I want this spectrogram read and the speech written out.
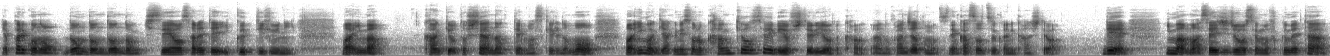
やっぱりこのどんどんどんどん規制をされていくっていうふうに、まあ、今環境としてはなってますけれども、まあ、今逆にその環境整備をしているようなかあの感じだと思うんですね仮想通貨に関しては。で今まあ政治情勢も含めた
